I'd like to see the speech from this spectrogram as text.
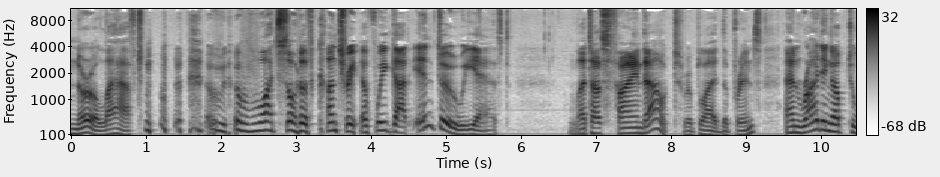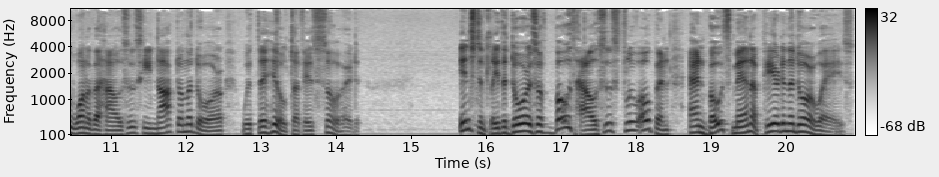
Nerle laughed. "What sort of country have we got into?" he asked. "Let us find out," replied the prince, and riding up to one of the houses he knocked on the door with the hilt of his sword. Instantly the doors of both houses flew open and both men appeared in the doorways.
